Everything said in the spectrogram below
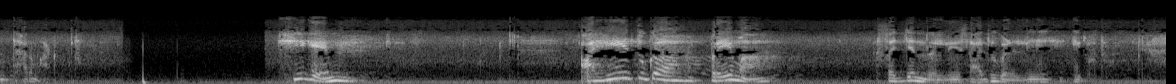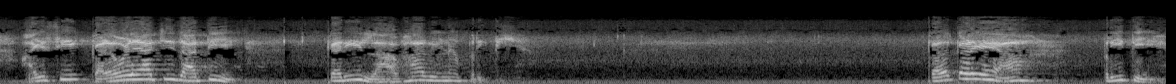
ಉದ್ಧಾರ ಮಾಡುತ್ತಾರೆ ಹೀಗೆ ಅಹೇತುಕ ಪ್ರೇಮ ಸಜ್ಜನರಲ್ಲಿ, ಸಾಧುಗಳಲ್ಲಿ ಇರುವುದು. ಐಸಿ ಕಳವಳ್ಯಾಚಿ ಜಾತಿ ಕರಿ ಲಾಭಾವೀಣ ಪ್ರೀತಿ. ಕಳಕಳೆಯ ಪ್ರೀತಿ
